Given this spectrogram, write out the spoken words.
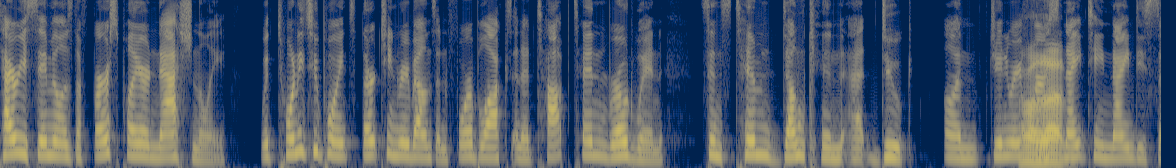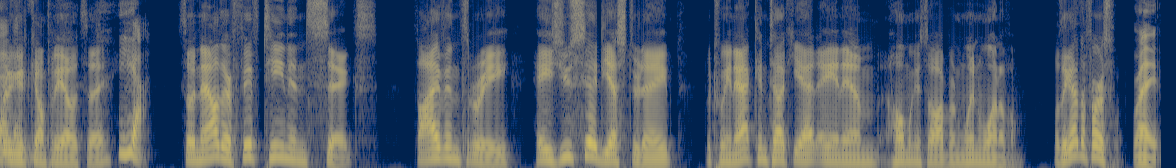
Tyrese Samuel is the first player nationally with 22 points, 13 rebounds, and four blocks in a top 10 road win since Tim Duncan at Duke on January 1st, that? 1997. Pretty good company, I would say. Yeah. So now they're 15 and 6, 5 and 3. Hayes, you said yesterday between at Kentucky, at A&M, home against Auburn, win one of them. Well, they got the first one. Right.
